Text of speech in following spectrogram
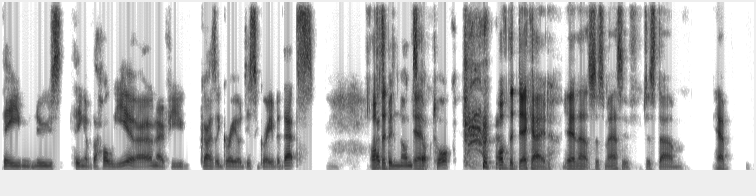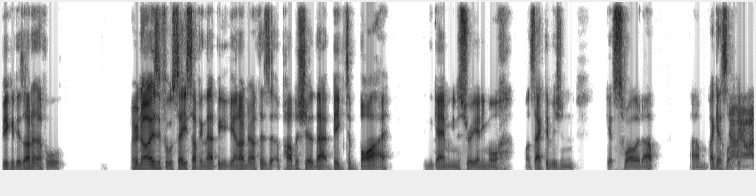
theme news thing of the whole year. I don't know if you guys agree or disagree, but that's Of that's the, been non-stop talk. of the decade. Yeah, no, it's just massive. Just um, how big it is. I don't know if we'll. Who knows if we'll see something that big again? I don't know if there's a publisher that big to buy in the gaming industry anymore once Activision gets swallowed up. Um, I guess no, like I,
